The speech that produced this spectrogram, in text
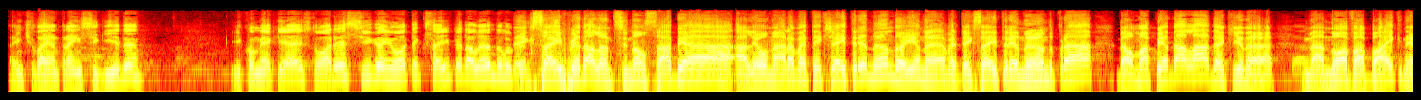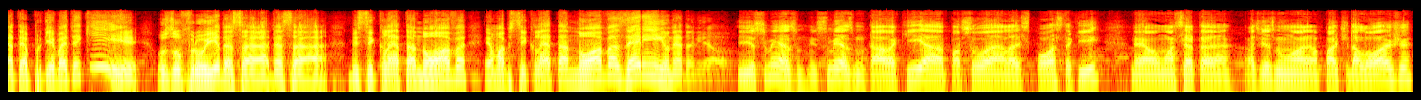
A gente vai entrar em seguida. E como é que é a história? Se ganhou, tem que sair pedalando, Lucas. Tem que sair pedalando. Se não sabe, a, a Leonara vai ter que já ir treinando aí, né? Vai ter que sair treinando para dar uma pedalada aqui na, tá. na nova bike, né? Até porque vai ter que usufruir dessa, dessa bicicleta nova. É uma bicicleta nova, zerinho, né, Daniel? Isso mesmo, isso mesmo. Tava aqui, a, passou ela exposta aqui, né? Uma certa, às vezes, numa parte da loja.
